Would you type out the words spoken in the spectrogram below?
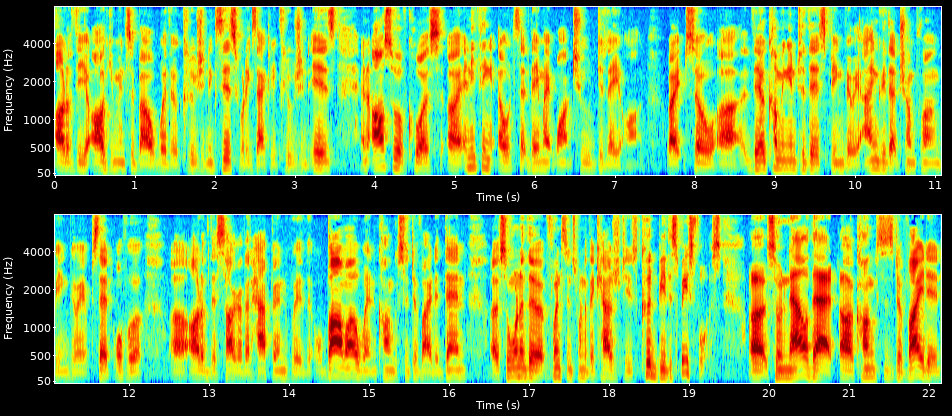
all of the arguments about whether collusion exists, what exactly collusion is, and also, of course, uh, anything else that they might want to delay on. Right, so uh, they're coming into this being very angry that Trump won, being very upset over uh, all of the saga that happened with Obama when Congress was divided. Then, uh, so one of the, for instance, one of the casualties could be the Space Force. Uh, so now that Congress is divided,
